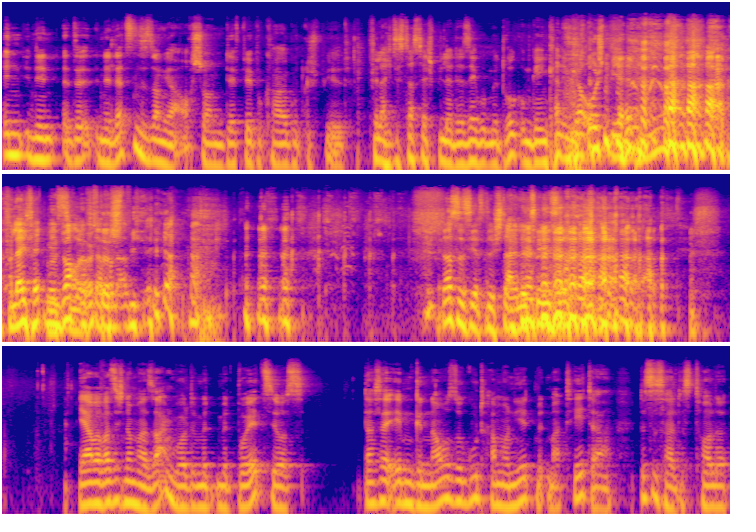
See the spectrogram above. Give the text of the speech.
in, in, den, äh, in der letzten Saison ja auch schon DFB-Pokal gut gespielt. Vielleicht ist das der Spieler, der sehr gut mit Druck umgehen kann im K.O.-Spiel. Vielleicht hätten wir ihn doch öfter öfter von spielen. Das ist jetzt eine steile These. Ja, aber was ich nochmal sagen wollte mit, mit Boetius, dass er eben genauso gut harmoniert mit Mateta. Das ist halt das Tolle.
